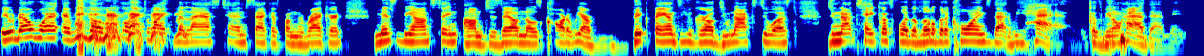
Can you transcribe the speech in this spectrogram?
you know what? And we go we go strike the last 10 seconds from the record. Miss Beyonce, um, Giselle Knowles-Carter. We are big fans of you, girl. Do not sue us. Do not take us for the little bit of coins that we have. Because we don't have that many.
